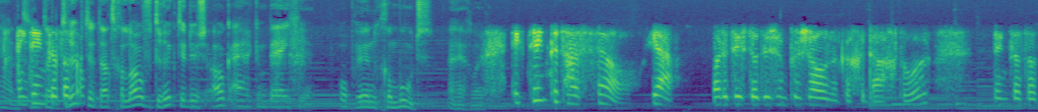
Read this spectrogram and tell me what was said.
ja dat, ik denk dat, dat, drukte, dat geloof drukte dus ook eigenlijk een beetje op hun gemoed eigenlijk. Ik denk het haast wel, ja. Maar dat is, dat is een persoonlijke gedachte hoor. Ik denk dat dat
